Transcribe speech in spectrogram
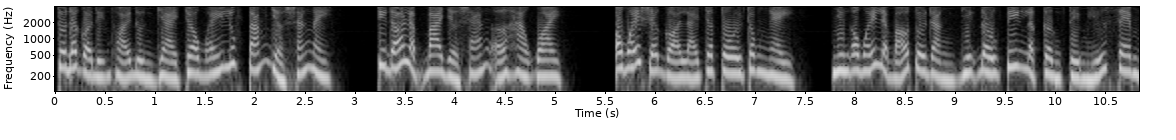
Tôi đã gọi điện thoại đường dài cho ông ấy lúc 8 giờ sáng nay. Khi đó là 3 giờ sáng ở Hawaii. Ông ấy sẽ gọi lại cho tôi trong ngày. Nhưng ông ấy lại bảo tôi rằng việc đầu tiên là cần tìm hiểu xem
